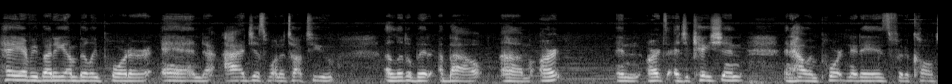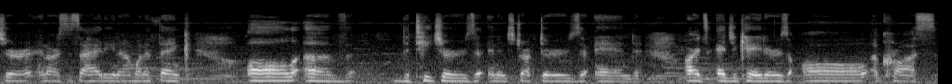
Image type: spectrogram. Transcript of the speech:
Hey everybody, I'm Billy Porter and I just want to talk to you a little bit about um, art and arts education and how important it is for the culture and our society. And I want to thank all of the teachers and instructors and arts educators all across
